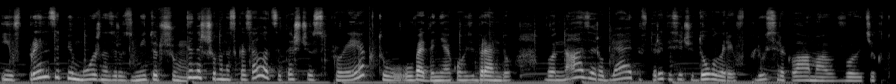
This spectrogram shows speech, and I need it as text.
І в принципі можна зрозуміти, чому Єдине, що вона сказала, це те, що з проєкту уведення якогось бренду вона заробляє півтори тисячі доларів, плюс реклама в Тіктоці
